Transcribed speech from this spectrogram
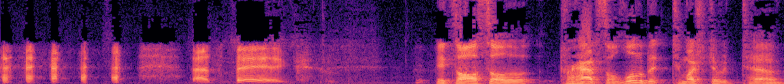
That's big. it's also perhaps a little bit too much to, to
